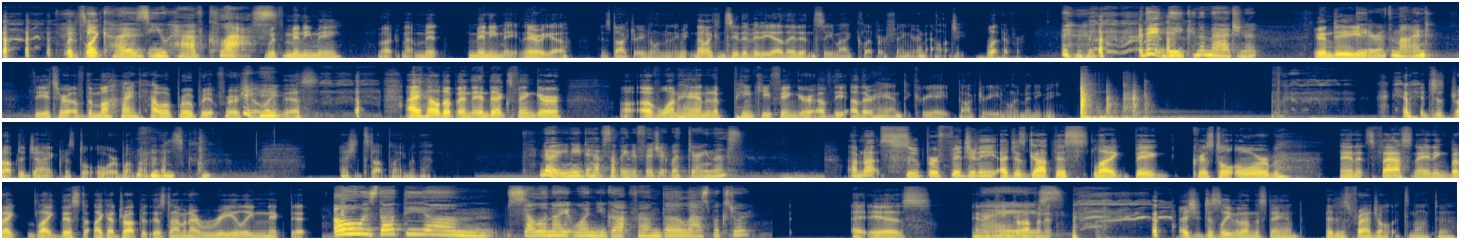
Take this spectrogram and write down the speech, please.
it's like because you have class. with Mini Me, Like, no, Mi- Mini Me. There we go. It's Doctor Evil and Mini Me. No one can see the video. They didn't see my clever finger analogy. Whatever. they they can imagine it. Indeed. Theater of the mind. Theater of the mind. How appropriate for a show like this. I held up an index finger uh, of one hand and a pinky finger of the other hand to create Dr. Evil and Mini Me. and I just dropped a giant crystal orb on my desk. I should stop playing with that. No, you need to have something to fidget with during this. I'm not super fidgety. I just got this like big crystal orb and it's fascinating, but I like this like I dropped it this time and I really nicked it. Oh, is that the um selenite one you got from the last bookstore? It is. And I keep dropping it. I should just leave it on the stand. It is fragile. It's not uh,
